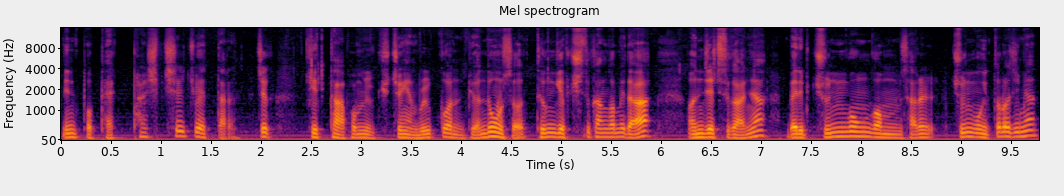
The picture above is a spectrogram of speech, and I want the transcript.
민법 187조에 따른 즉 기타 법률 규정의 물권 변동으로서 등기업 취득한 겁니다. 언제 취득하냐? 매립 준공 검사를 준공이 떨어지면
